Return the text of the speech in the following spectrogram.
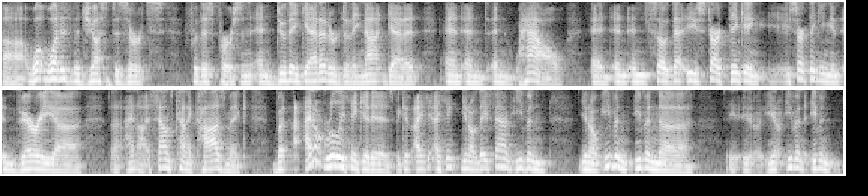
uh, what what is the just desserts for this person and do they get it or do they not get it and and and how and and and so that you start thinking you start thinking in, in very uh, uh, I know it sounds kind of cosmic but I don't really think it is because I th- I think you know they found even you know even even uh, you know even even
